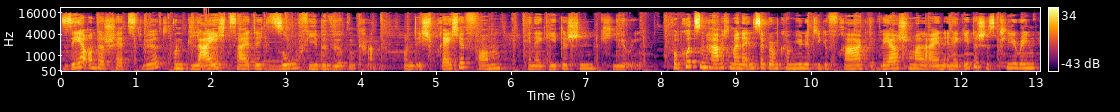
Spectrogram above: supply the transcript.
sehr unterschätzt wird und gleichzeitig so viel bewirken kann. Und ich spreche vom energetischen Clearing. Vor kurzem habe ich meiner Instagram-Community gefragt, wer schon mal ein energetisches Clearing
